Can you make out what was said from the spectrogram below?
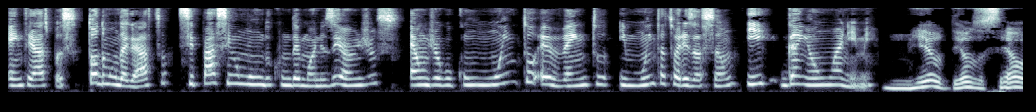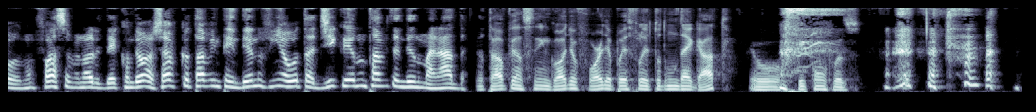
entre aspas, todo mundo é gato. Se passa em um mundo com demônios e anjos. É um jogo com muito evento e muita atualização. E ganhou um anime. Meu Deus do céu, não faço a menor ideia. Quando eu achava que eu tava entendendo, vinha outra dica e eu não tava entendendo mais nada. Eu tava pensando em God of War, depois falei todo mundo é gato. Eu fiquei confuso.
